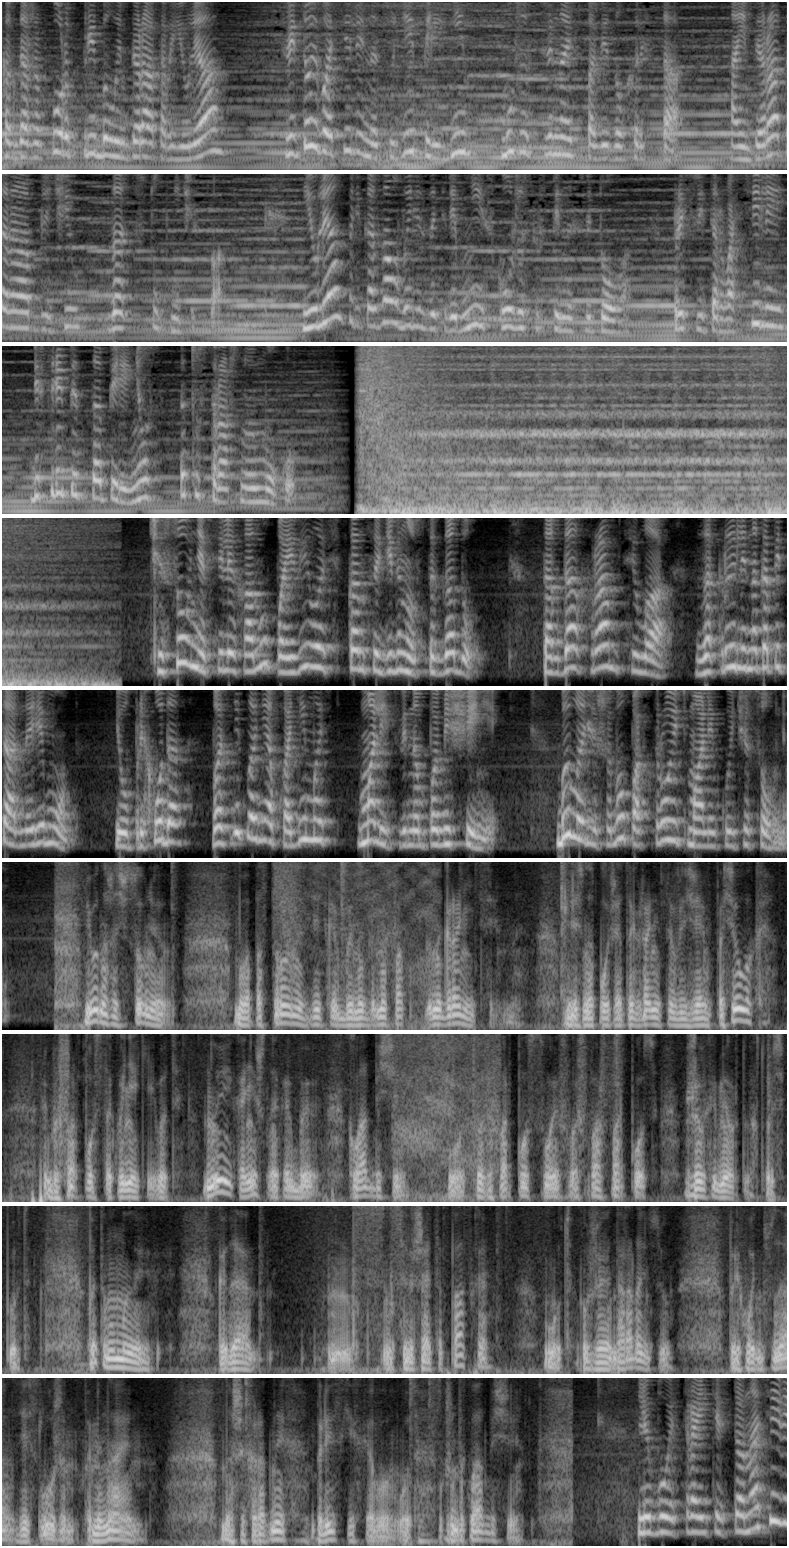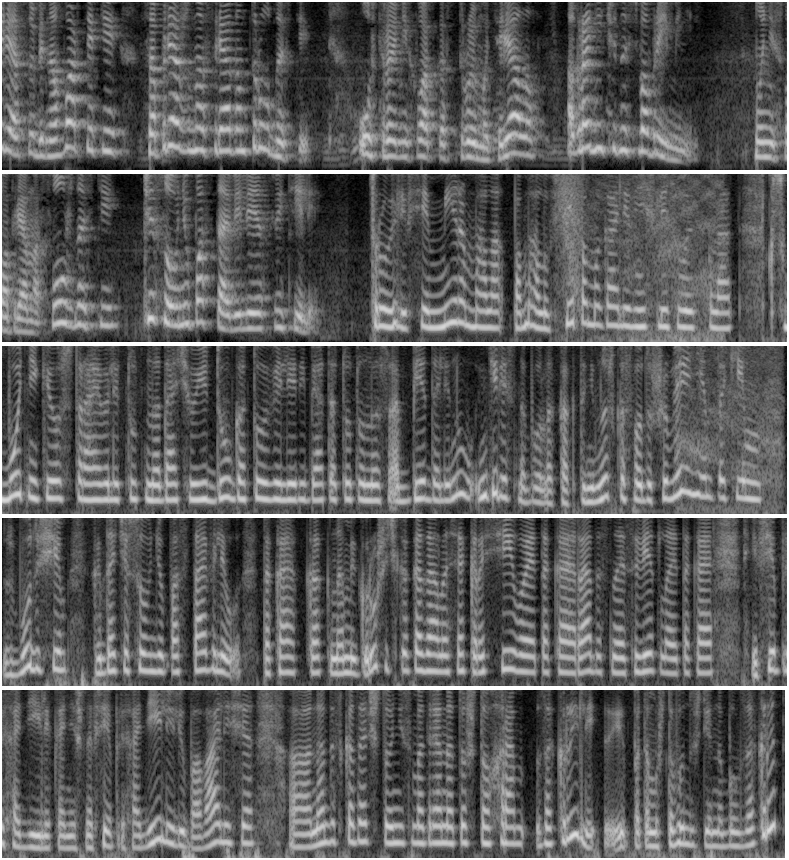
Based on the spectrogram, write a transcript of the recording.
Когда же в город прибыл император Юлиан, святой Василий на суде перед ним мужественно исповедал Христа, а императора обличил за отступничество. Юлиан приказал вырезать ремни из кожи со спины святого. Пресвитер Василий бестрепетно перенес эту страшную муку. Часовня в селе Хану появилась в конце 90-х годов. Тогда храм села закрыли на капитальный ремонт, и у прихода возникла необходимость в молитвенном помещении. Было решено построить маленькую часовню. И вот наша часовня была построена здесь как бы на, на, на границе. Здесь у нас получается граница, выезжаем в поселок, как бы форпост такой некий вот. Ну и, конечно, как бы кладбище, вот, тоже форпост свой, фор, фор, форпост живых и мертвых. То есть, вот. Поэтому мы, когда совершается Пасха, вот, уже на Радоницу приходим сюда, здесь служим, поминаем наших родных, близких, кого вот, служим на кладбище. Любое строительство на севере, особенно в Арктике, сопряжено с рядом трудностей. Острая нехватка стройматериалов, ограниченность во времени. Но, несмотря на сложности, часовню поставили и осветили – строили всем миром, мало, помалу все помогали, внесли свой вклад. Субботники устраивали, тут на дачу еду готовили, ребята тут у нас обедали. Ну, интересно было как-то, немножко с воодушевлением таким, с будущим. Когда часовню поставили, такая, как нам игрушечка казалась, а красивая, такая радостная, светлая такая. И все приходили, конечно, все приходили, любовались. А, надо сказать, что несмотря на то, что храм закрыли, потому что вынужденно был закрыт,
